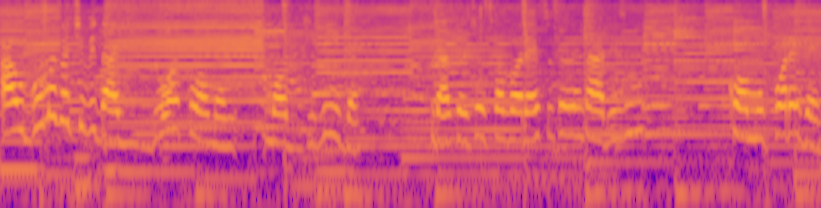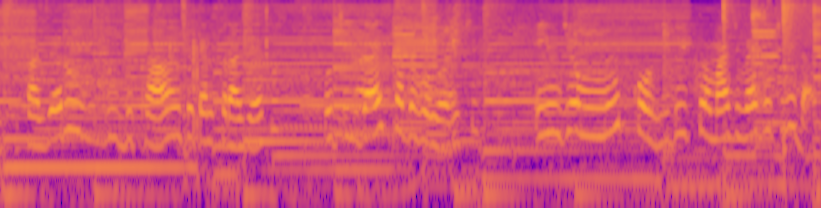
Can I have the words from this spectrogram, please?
Algumas atividades do atual modo de vida das pessoas favorecem o sedentarismo, como, por exemplo, fazer uso do carro em pequenos trajetos, utilizar a escada rolante em um dia muito corrido e tomar diversas atividades.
